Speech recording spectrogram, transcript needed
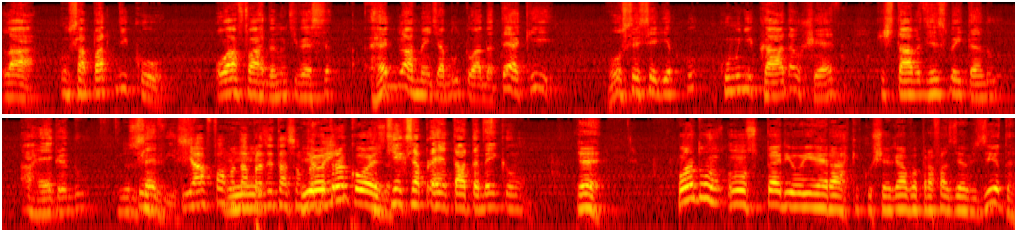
lá com sapato de cor ou a farda não tivesse regularmente abotoada até aqui, você seria comunicado ao chefe estava desrespeitando a regra do, do serviço. E a forma da E- apresentação e também? outra E coisa. tinha que se apresentar também com. É. Quando um, um superior hierárquico chegava para fazer a visita,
